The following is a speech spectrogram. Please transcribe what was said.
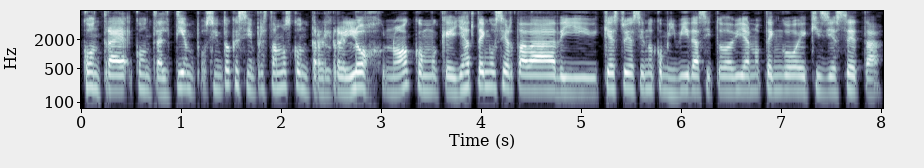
contra, contra el tiempo. Siento que siempre estamos contra el reloj, ¿no? Como que ya tengo cierta edad y qué estoy haciendo con mi vida si todavía no tengo X, Y, Z.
